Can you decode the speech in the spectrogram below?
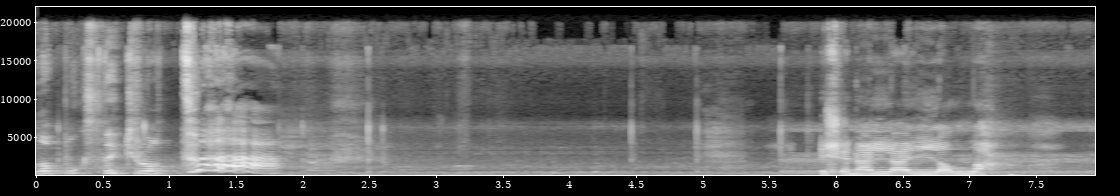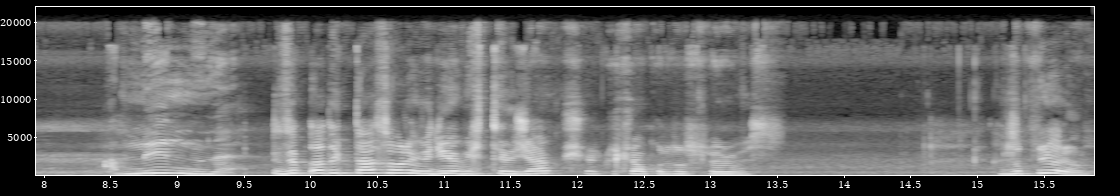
Robux'ta kilotlu. Eşhedü la illallah. Amin. Zıpladıktan sonra videoyu bitireceğim. Çünkü çok uzun sürmez. Zıplıyorum.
